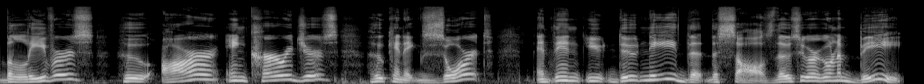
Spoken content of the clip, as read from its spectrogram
believers who are encouragers, who can exhort. And then you do need the, the Sauls, those who are going to be,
